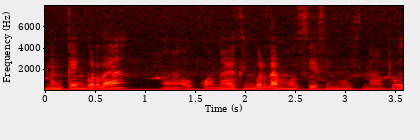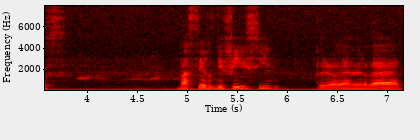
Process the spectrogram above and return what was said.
nunca engordar. O cuando una vez que engordamos decimos, no, pues va a ser difícil, pero la verdad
